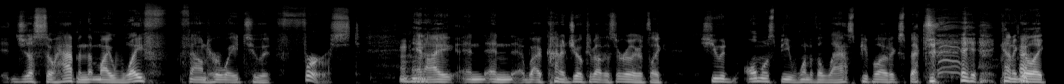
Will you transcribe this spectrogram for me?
it just so happened that my wife found her way to it first Mhm. and I and and I kind of joked about this earlier. It's like she would almost be one of the last people I would expect to kind of go like,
